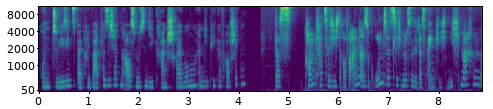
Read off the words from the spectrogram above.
Und wie sieht es bei Privatversicherten aus? Müssen die Krankschreibungen an die PKV schicken? Das kommt tatsächlich darauf an. Also grundsätzlich müssen Sie das eigentlich nicht machen,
